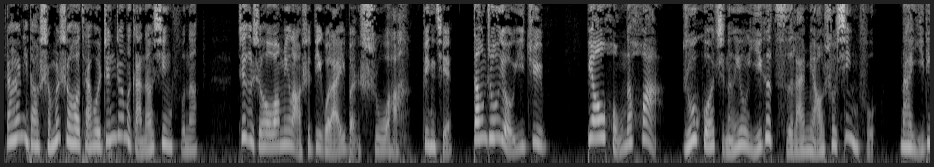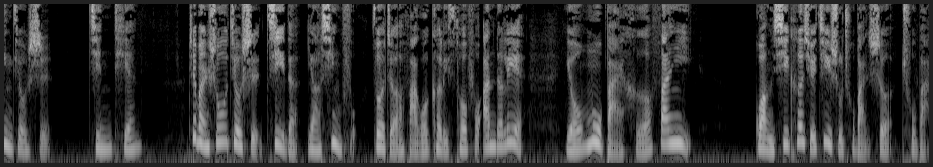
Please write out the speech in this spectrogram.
然而，你到什么时候才会真正的感到幸福呢？这个时候，汪明老师递过来一本书啊，并且当中有一句标红的话：如果只能用一个词来描述幸福，那一定就是今天。这本书就是《记得要幸福》，作者法国克里斯托弗·安德烈，由木百合翻译，广西科学技术出版社出版。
